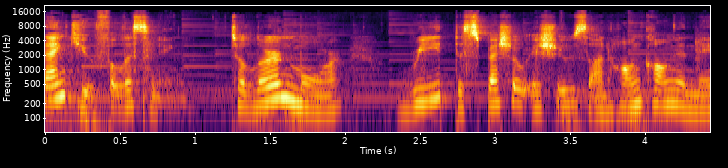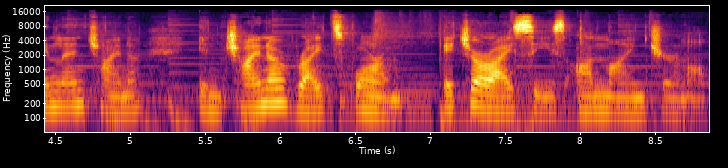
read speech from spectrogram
Thank you for listening. To learn more, read the special issues on Hong Kong and mainland China in China Rights Forum, HRIC's online journal.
